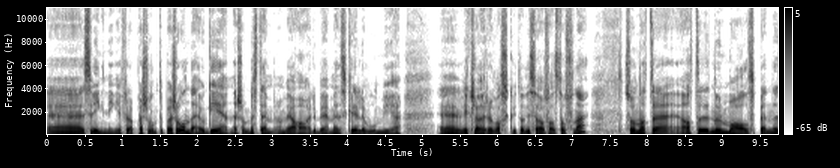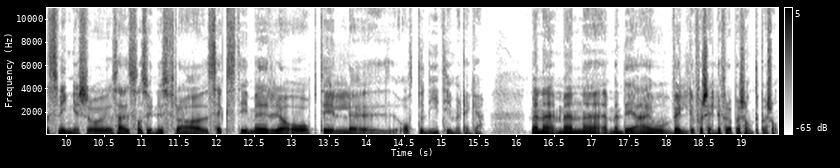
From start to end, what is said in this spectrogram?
eh, svingninger fra person til person. Det er jo gener som bestemmer om vi er A- eller B-mennesker, eller hvor mye eh, vi klarer å vaske ut av disse avfallsstoffene. Sånn at, at normalspennet svinger seg sannsynligvis fra seks timer og opp til eh, åtte-ni timer, tenker jeg. Men, men, men, det er jo veldig forskjellig fra person til person.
